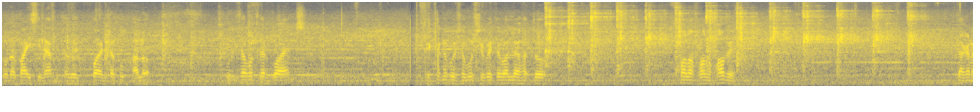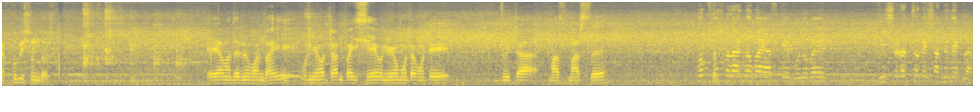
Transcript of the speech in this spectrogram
পোনা পাইছিলাম তবে পয়েন্টটা খুব ভালো। খুবই চমৎকার পয়েন্ট এখানে বসে বসে পেতে পারলে হয়তো ফলাফল হবে। জায়গাটা খুবই সুন্দর। এই আমাদের নোমান ভাই, উনিও টান পাইছে, উনিও মোটামুটি দুইটা মাছ মারছে। খুব দুঃখ লাগল ভাই, আজকে বুলু ভাইয়ের দৃশ্যটা চোখের সামনে দেখলাম।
